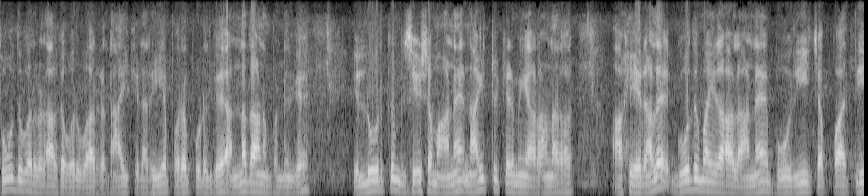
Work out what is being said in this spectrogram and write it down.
தூதுவர்களாக வருவார்கள். நாய்க்கு நிறைய புறப்படுங்க அன்னதானம் பண்ணுங்க. எல்லோருக்கும் விசேஷமான ஞாயிற்றுக்கிழமையாலான ஆகையினால் கோதுமையாலான பூரி சப்பாத்தி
